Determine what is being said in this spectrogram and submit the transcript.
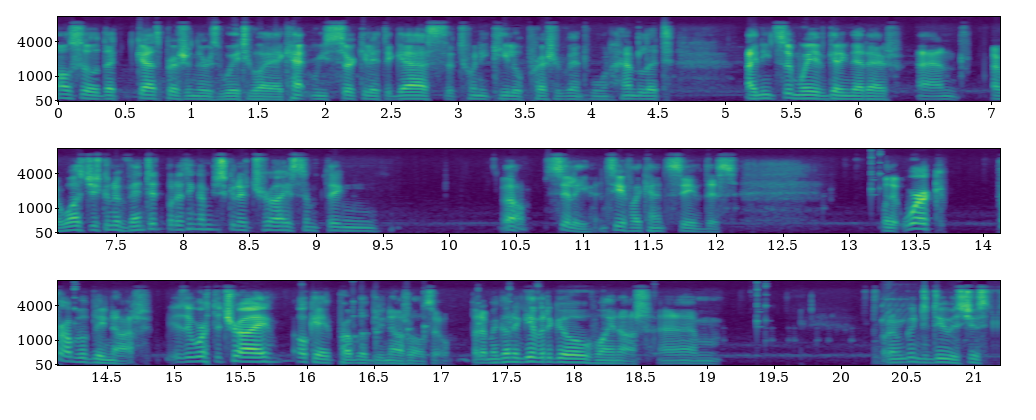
also, that gas pressure in there is way too high. I can't recirculate the gas. The 20 kilo pressure vent won't handle it. I need some way of getting that out. And I was just going to vent it, but I think I'm just going to try something, well, silly and see if I can't save this. Will it work? Probably not. Is it worth a try? Okay, probably not also. But am I going to give it a go? Why not? Um, what I'm going to do is just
